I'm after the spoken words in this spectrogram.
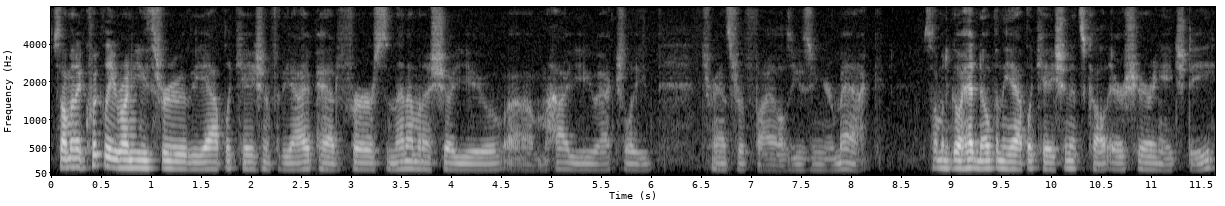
So I'm going to quickly run you through the application for the iPad first, and then I'm going to show you um, how you actually transfer files using your Mac. So I'm going to go ahead and open the application. It's called AirSharing HD.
